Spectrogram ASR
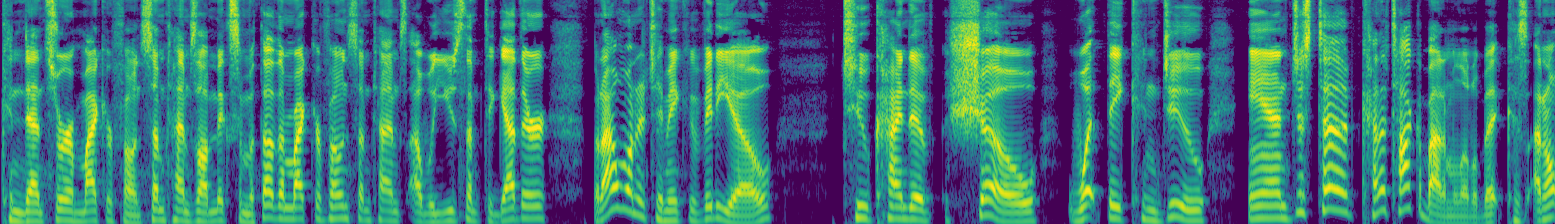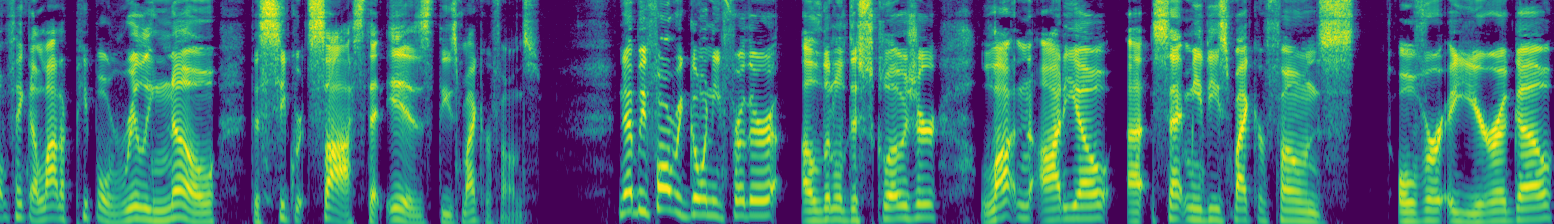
condenser microphones. Sometimes I'll mix them with other microphones, sometimes I will use them together, but I wanted to make a video to kind of show what they can do and just to kind of talk about them a little bit because I don't think a lot of people really know the secret sauce that is these microphones. Now, before we go any further, a little disclosure Lauten Audio uh, sent me these microphones over a year ago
